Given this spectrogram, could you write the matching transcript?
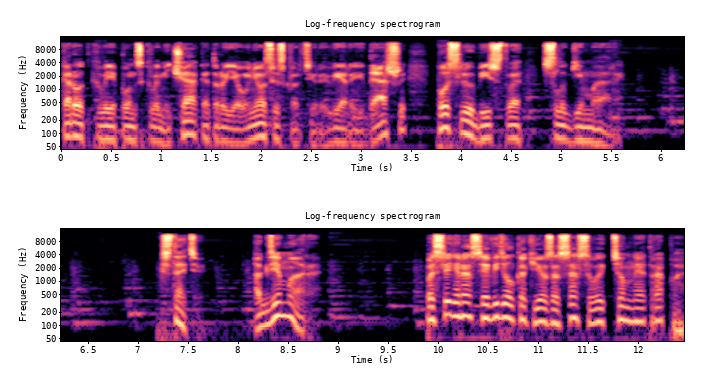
короткого японского меча, который я унес из квартиры Веры и Даши после убийства слуги Мары. Кстати, а где Мара? Последний раз я видел, как ее засасывает темная тропа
